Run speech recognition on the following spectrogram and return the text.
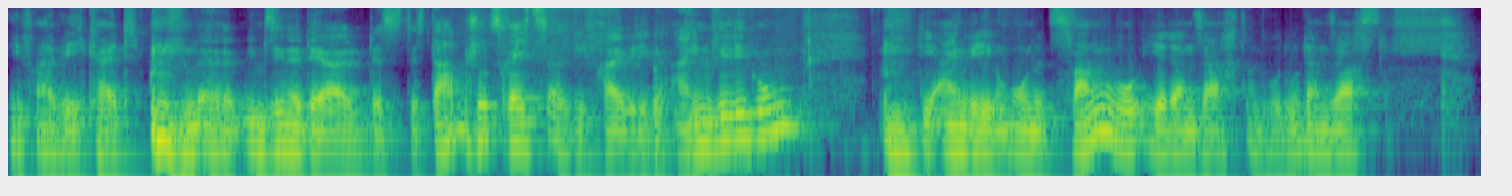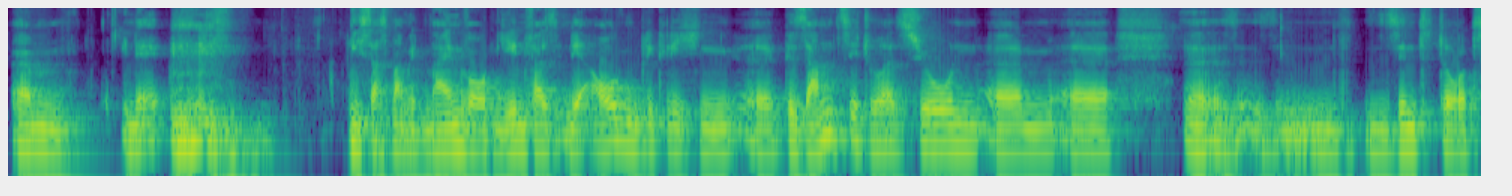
die Freiwilligkeit äh, im Sinne der, des, des Datenschutzrechts, also die freiwillige Einwilligung, die Einwilligung ohne Zwang, wo ihr dann sagt und wo du dann sagst, ähm, in der, ich sage mal mit meinen Worten, jedenfalls in der augenblicklichen äh, Gesamtsituation ähm, äh, äh, sind dort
